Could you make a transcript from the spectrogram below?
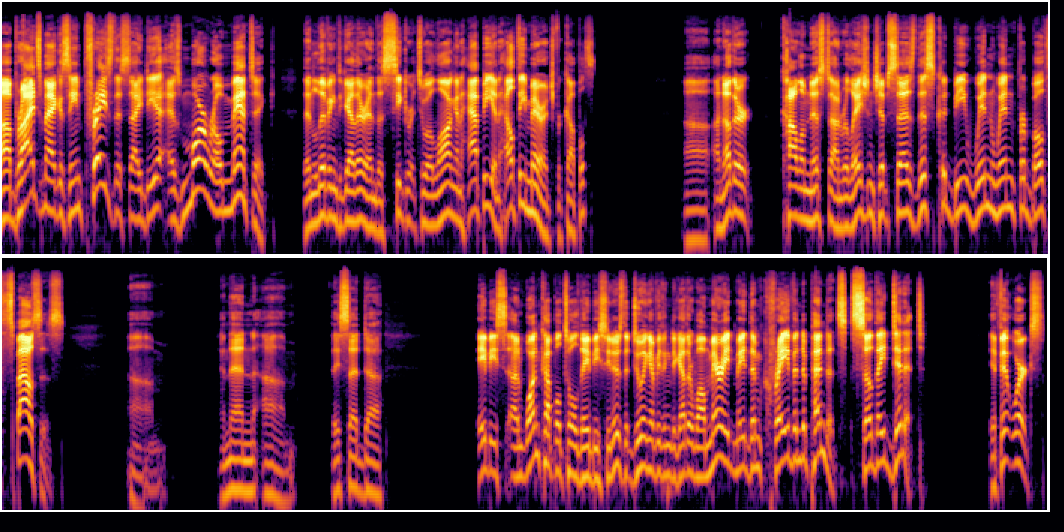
Uh, Brides Magazine praised this idea as more romantic than living together and the secret to a long and happy and healthy marriage for couples. Uh, another columnist on relationships says this could be win win for both spouses. Um, and then um, they said uh, ABC, uh, one couple told ABC News that doing everything together while married made them crave independence, so they did it. If it works,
